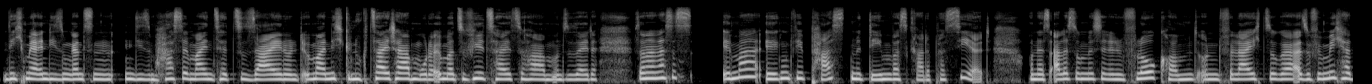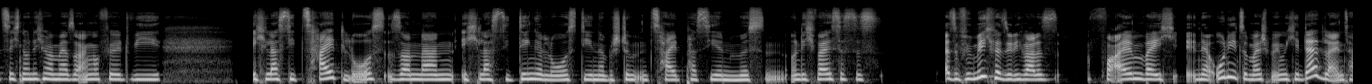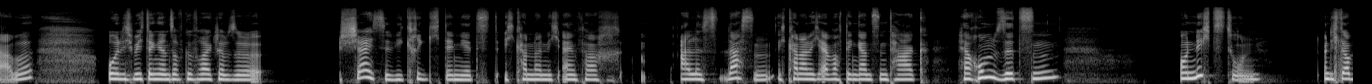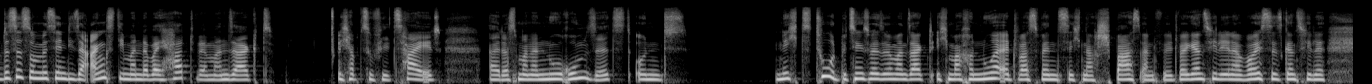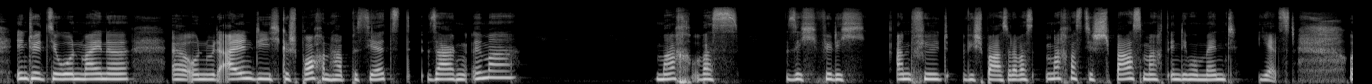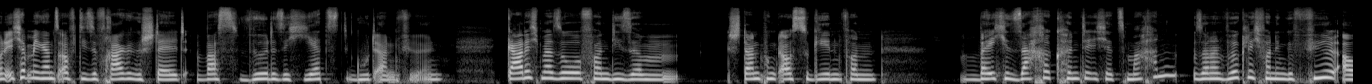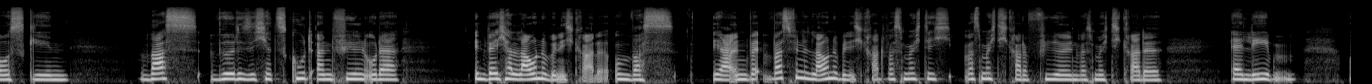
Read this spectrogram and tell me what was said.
Nicht mehr in diesem ganzen, in diesem Hustle-Mindset zu sein und immer nicht genug Zeit haben oder immer zu viel Zeit zu haben und so weiter, sondern dass es immer irgendwie passt mit dem, was gerade passiert. Und dass alles so ein bisschen in den Flow kommt und vielleicht sogar, also für mich hat es sich noch nicht mal mehr so angefühlt wie, ich lasse die Zeit los, sondern ich lasse die Dinge los, die in einer bestimmten Zeit passieren müssen. Und ich weiß, dass das, also für mich persönlich war das vor allem, weil ich in der Uni zum Beispiel irgendwelche Deadlines habe und ich mich dann ganz oft gefragt habe, so, scheiße, wie kriege ich denn jetzt, ich kann doch nicht einfach alles lassen. Ich kann doch nicht einfach den ganzen Tag herumsitzen und nichts tun. Und ich glaube, das ist so ein bisschen diese Angst, die man dabei hat, wenn man sagt, ich habe zu viel Zeit, äh, dass man dann nur rumsitzt und nichts tut, beziehungsweise wenn man sagt, ich mache nur etwas, wenn es sich nach Spaß anfühlt, weil ganz viele Inner Voices, ganz viele Intuitionen, meine äh, und mit allen, die ich gesprochen habe bis jetzt, sagen immer, mach, was sich für dich anfühlt wie Spaß oder was mach, was dir Spaß macht in dem Moment jetzt. Und ich habe mir ganz oft diese Frage gestellt, was würde sich jetzt gut anfühlen? Gar nicht mehr so von diesem Standpunkt auszugehen von welche Sache könnte ich jetzt machen, sondern wirklich von dem Gefühl ausgehen, was würde sich jetzt gut anfühlen oder in welcher Laune bin ich gerade, um was ja, in was für eine Laune bin ich gerade? Was möchte ich, was möchte ich gerade fühlen? Was möchte ich gerade erleben?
